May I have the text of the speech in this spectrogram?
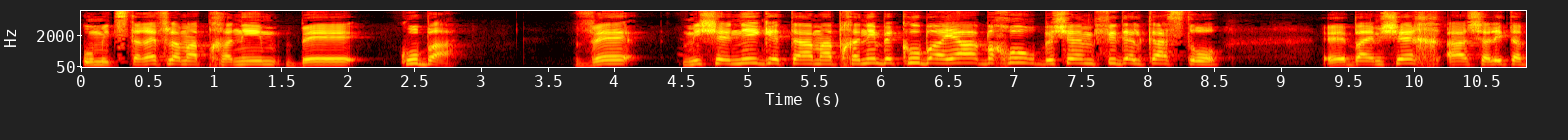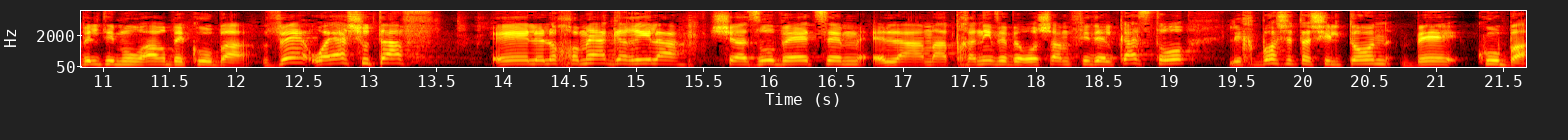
הוא מצטרף למהפכנים בקובה. ומי שהנהיג את המהפכנים בקובה היה בחור בשם פידל קסטרו. אה, בהמשך השליט הבלתי מעורער בקובה. והוא היה שותף ללוחמי הגרילה שעזרו בעצם למהפכנים ובראשם פידל קסטרו לכבוש את השלטון בקובה.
